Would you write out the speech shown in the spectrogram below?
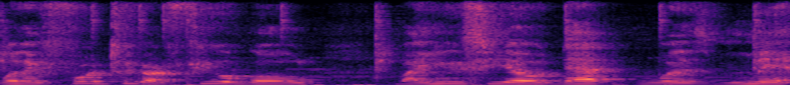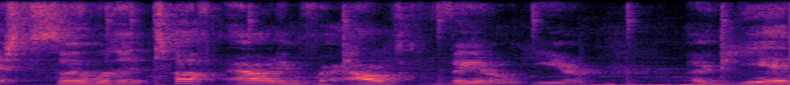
was a 42 yard field goal by UCO that was missed. So it was a tough outing for Alex Vado here again.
